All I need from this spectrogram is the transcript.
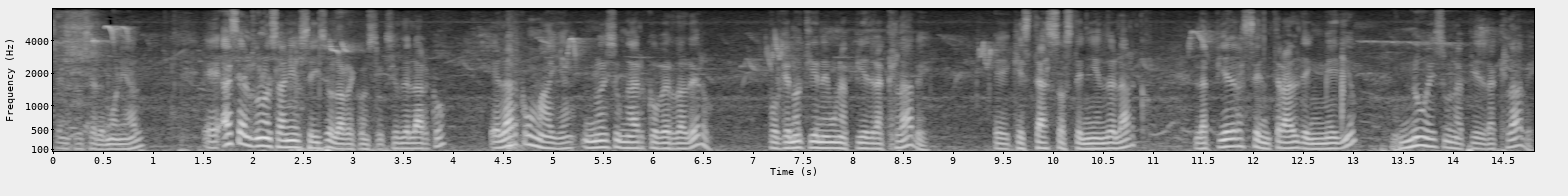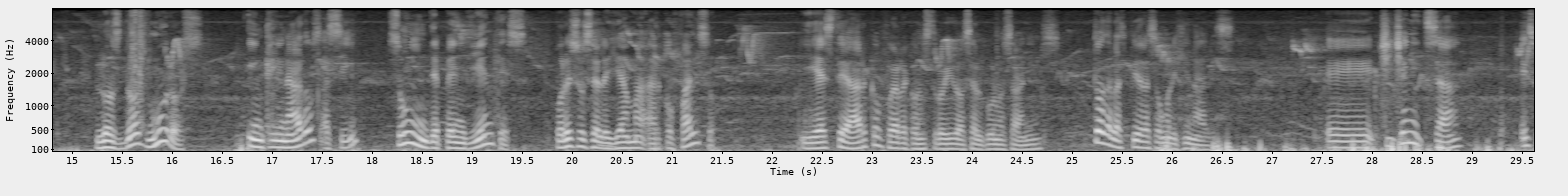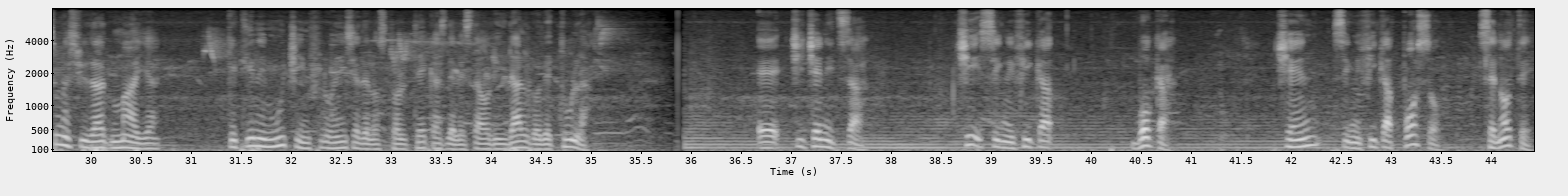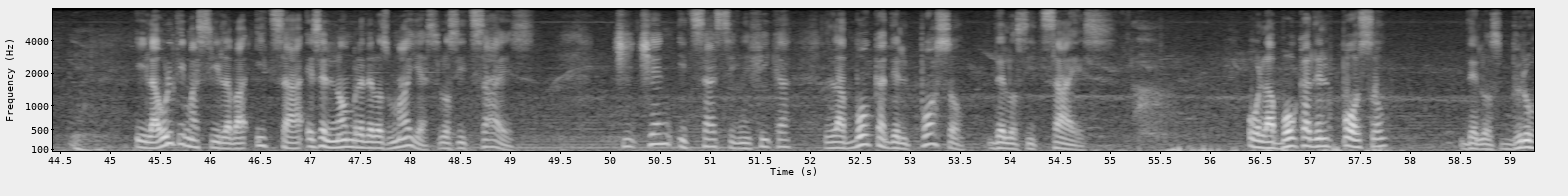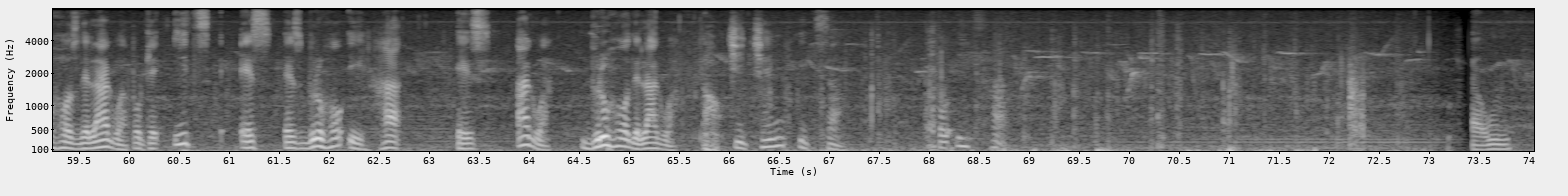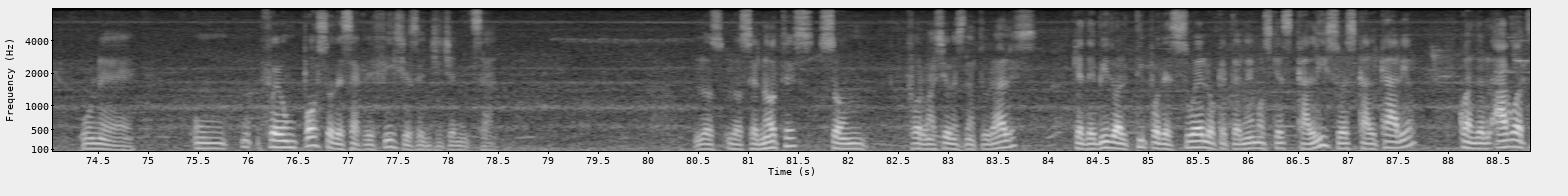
Centro ceremonial. Eh, hace algunos años se hizo la reconstrucción del arco. El arco maya no es un arco verdadero, porque no tiene una piedra clave eh, que está sosteniendo el arco. La piedra central de en medio no es una piedra clave. Los dos muros inclinados así son independientes, por eso se le llama arco falso. Y este arco fue reconstruido hace algunos años. Todas las piedras son originales. Eh, Chichen Itza es una ciudad maya que tiene mucha influencia de los toltecas del estado de Hidalgo, de Tula. Eh, Chichen Itza. Chi significa boca. Chen significa pozo, cenote. Y la última sílaba, Itza, es el nombre de los mayas, los Itzaes. Chichen Itza significa la boca del pozo de los Itzaes. O la boca del pozo de los brujos del agua, porque Itz es, es brujo y Ha es agua, brujo del agua. Oh. Chichen Itza o. Un, un, eh, un- fue un pozo de sacrificios en Chichen Itza. Los, los cenotes son formaciones naturales que debido al tipo de suelo que tenemos, que es calizo, es calcáreo, cuando el agua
